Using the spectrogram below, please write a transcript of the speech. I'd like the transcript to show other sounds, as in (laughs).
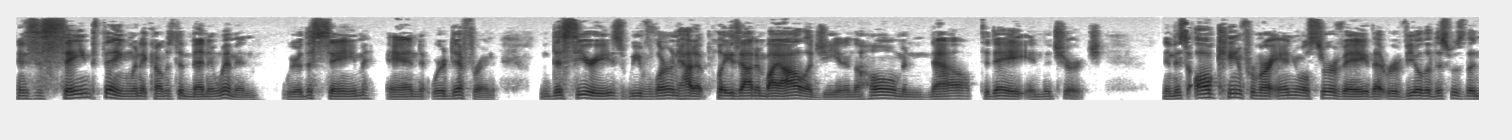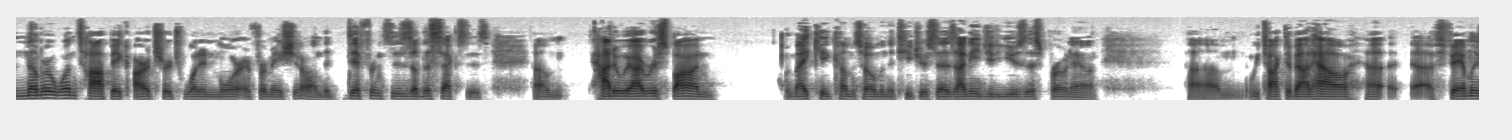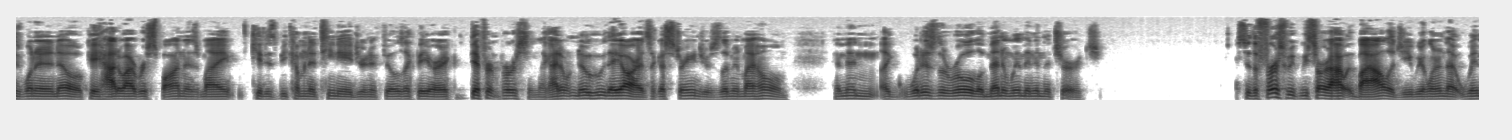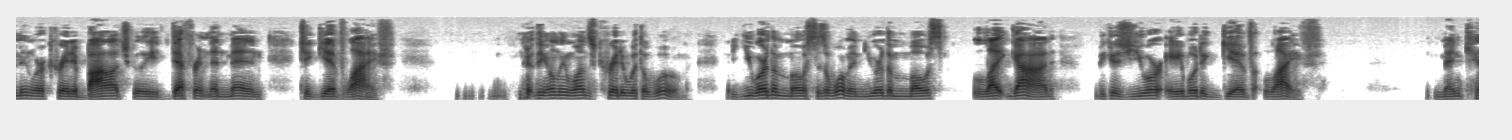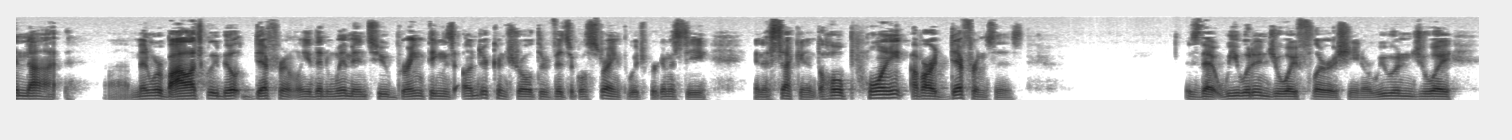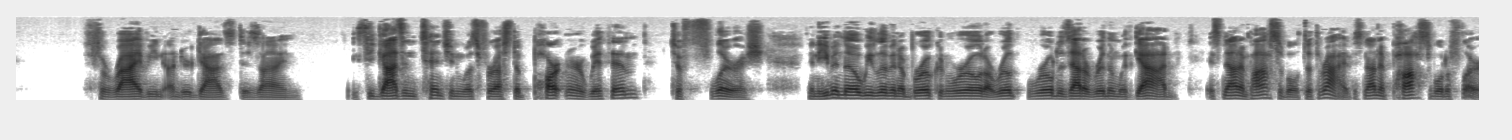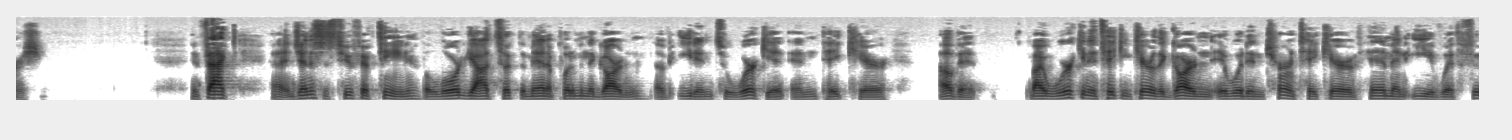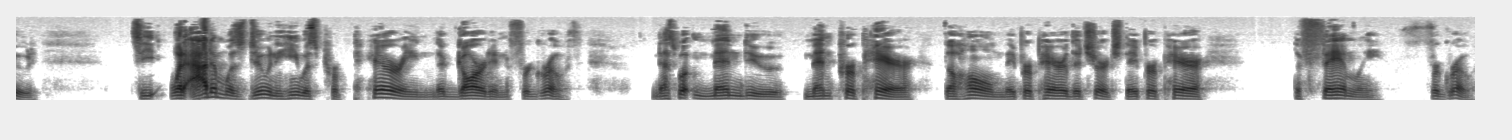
And it's the same thing when it comes to men and women. We're the same and we're different. In this series, we've learned how it plays out in biology and in the home and now today in the church. And this all came from our annual survey that revealed that this was the number one topic our church wanted more information on the differences of the sexes. Um, how do I respond when my kid comes home and the teacher says, I need you to use this pronoun? Um, we talked about how uh, uh, families wanted to know, okay, how do I respond as my kid is becoming a teenager and it feels like they are a different person? Like I don't know who they are. It's like a stranger is living in my home. And then, like, what is the role of men and women in the church? So the first week we started out with biology. We learned that women were created biologically different than men to give life. (laughs) They're the only ones created with a womb. You are the most, as a woman, you are the most like God because you are able to give life. Men cannot. Uh, men were biologically built differently than women to bring things under control through physical strength, which we're going to see in a second. The whole point of our differences is that we would enjoy flourishing or we would enjoy thriving under God's design. You see, God's intention was for us to partner with Him to flourish. And even though we live in a broken world, our world is out of rhythm with God, it's not impossible to thrive. It's not impossible to flourish. In fact, uh, in Genesis 2:15, the Lord God took the man and put him in the garden of Eden to work it and take care of it by working and taking care of the garden, it would in turn take care of him and Eve with food. See, what Adam was doing, he was preparing the garden for growth. That's what men do. Men prepare the home, they prepare the church, they prepare the family for growth.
